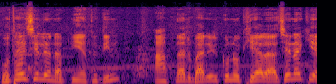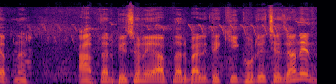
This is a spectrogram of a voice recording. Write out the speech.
কোথায় ছিলেন আপনি এতদিন? আপনার বাড়ির কোনো খেয়াল আছে নাকি আপনার? আপনার পেছনে আপনার বাড়িতে কি ঘটেছে জানেন?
